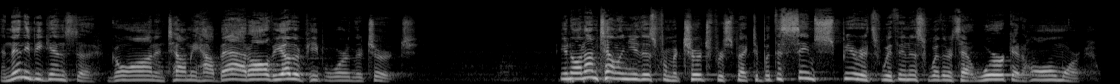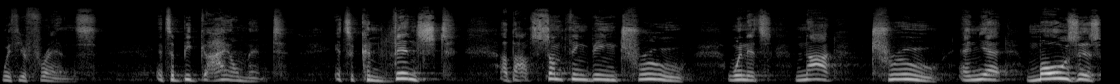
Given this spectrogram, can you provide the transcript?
And then he begins to go on and tell me how bad all the other people were in the church. You know, and I'm telling you this from a church perspective, but the same spirit's within us, whether it's at work, at home, or with your friends. It's a beguilement, it's a convinced about something being true when it's not true. And yet, Moses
